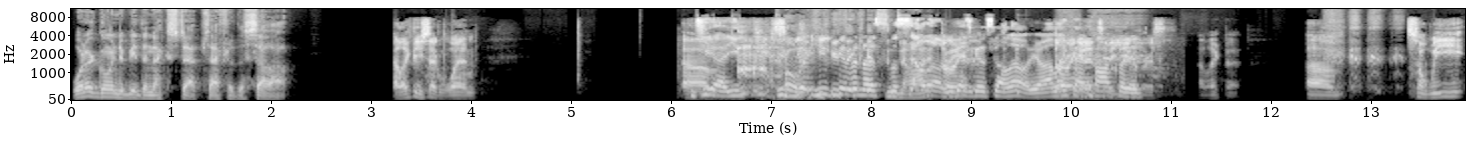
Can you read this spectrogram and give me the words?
what are going to be the next steps after the sellout? I like that you said when. Um, yeah, you, you, you've you given us the not? sellout. You guys are gonna sell out. You know, I like that confidence. I like that. Um, so we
